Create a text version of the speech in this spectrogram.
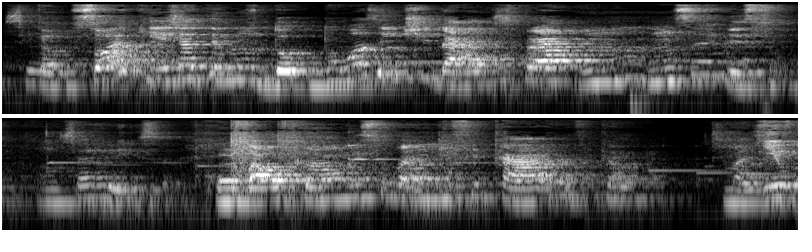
Sim. Então, só aqui já temos do- duas entidades para um, um serviço. Um serviço. Com o balcão, isso vai unificar, vai ficar mais E o que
